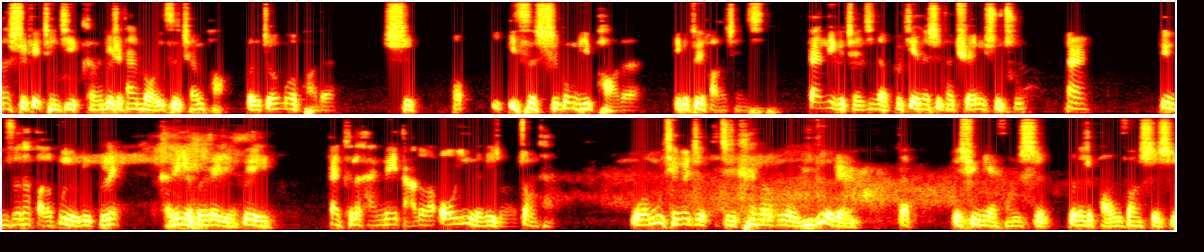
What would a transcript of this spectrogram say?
的十 K 成绩可能就是他某一次晨跑或者周末跑的十哦一一次十公里跑的。一个最好的成绩，但那个成绩呢，不见得是他全力输出。当然，并不是说他跑的不努力不累，肯定也会累，也会，但可能还没达到 all in 的那种状态。我目前为止只看到过一个人的的训练方式或者是跑步方式是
